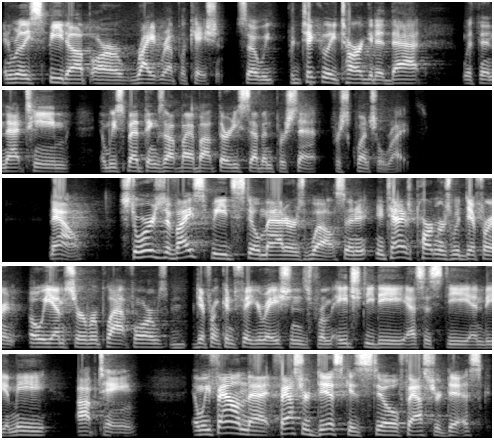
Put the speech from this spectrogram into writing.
and really speed up our write replication. So we particularly targeted that within that team, and we sped things up by about 37% for sequential writes. Now, storage device speeds still matter as well. So Nutanix partners with different OEM server platforms, different configurations from HDD, SSD, NVMe, Optane. And we found that faster disk is still faster disk,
